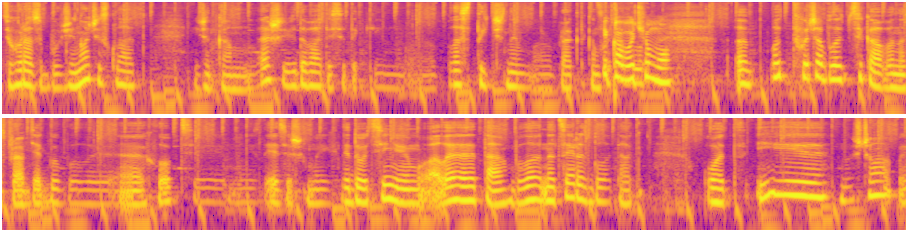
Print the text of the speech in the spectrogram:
цього разу був жіночий склад, і жінкам легше віддаватися таким пластичним практикам. Цікаво, було- чому? Е, От, хоча було б цікаво, насправді, якби були е, хлопці. Мені здається, що ми їх недооцінюємо, але так, було на цей раз було так. От, і ну що, е,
